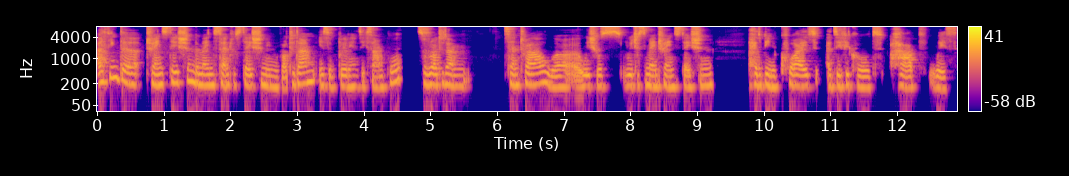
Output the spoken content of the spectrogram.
I think the train station, the main central station in Rotterdam, is a brilliant example. So Rotterdam Central, uh, which was which is the main train station, had been quite a difficult hub with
